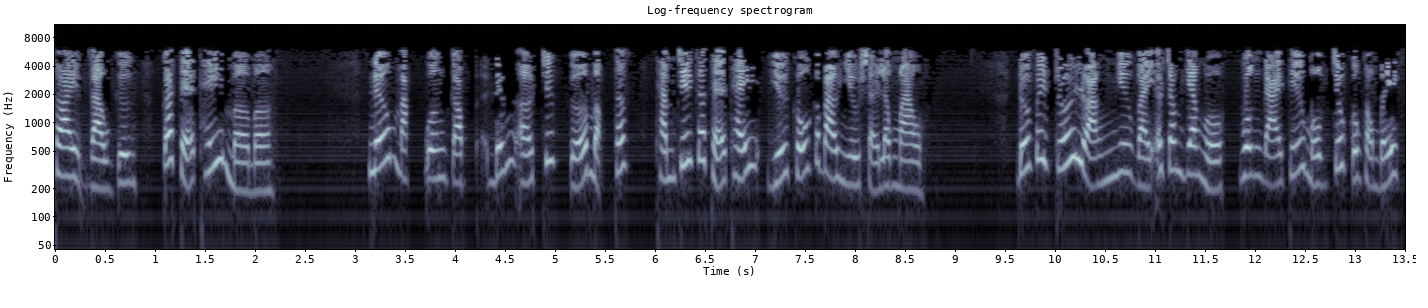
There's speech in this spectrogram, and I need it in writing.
xoay vào gương, có thể thấy mờ mờ. Nếu mặt quần cọc đứng ở trước cửa mật thất, thậm chí có thể thấy dưới khố có bao nhiêu sợi lông màu. Đối với rối loạn như vậy ở trong giang hồ, quân đại thiếu một chút cũng không biết.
